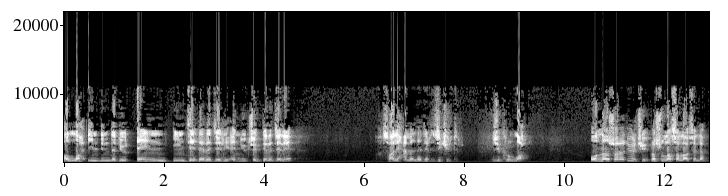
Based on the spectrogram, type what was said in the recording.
Allah indinde diyor en ince dereceli, en yüksek dereceli salih amel nedir? Zikirdir. Zikrullah. Ondan sonra diyor ki Resulullah sallallahu aleyhi ve sellem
